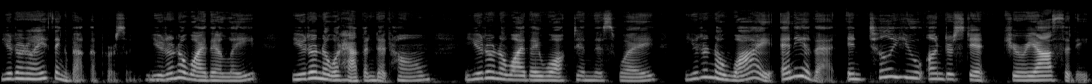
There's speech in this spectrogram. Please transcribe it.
you don't know anything about that person. You mm-hmm. don't know why they're late. You don't know what happened at home. You don't know why they walked in this way. You don't know why, any of that, until you understand curiosity,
